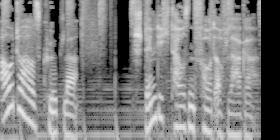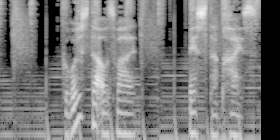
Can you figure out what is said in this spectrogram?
Autohaus Ködler. Ständig 1000 Ford auf Lager. Größte Auswahl, Bester Preis.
